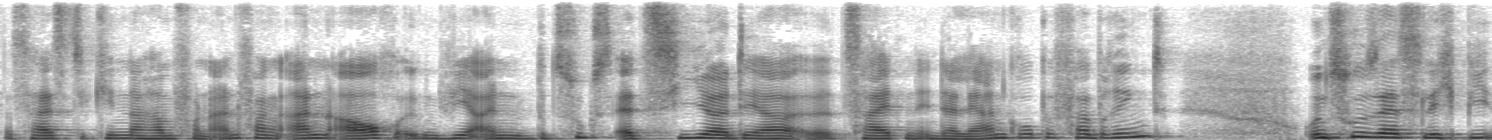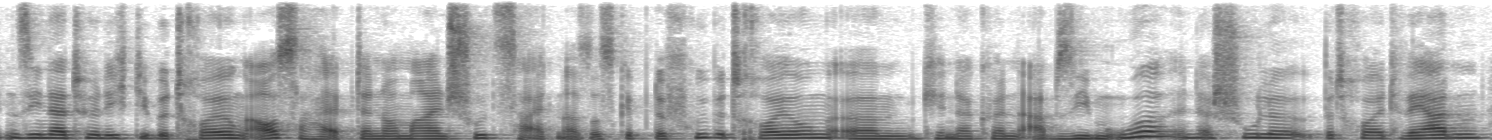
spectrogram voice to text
Das heißt, die Kinder haben von Anfang an auch irgendwie einen Bezugserzieher, der äh, Zeiten in der Lerngruppe verbringt. Und zusätzlich bieten sie natürlich die Betreuung außerhalb der normalen Schulzeiten. Also es gibt eine Frühbetreuung. Ähm, Kinder können ab 7 Uhr in der Schule betreut werden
